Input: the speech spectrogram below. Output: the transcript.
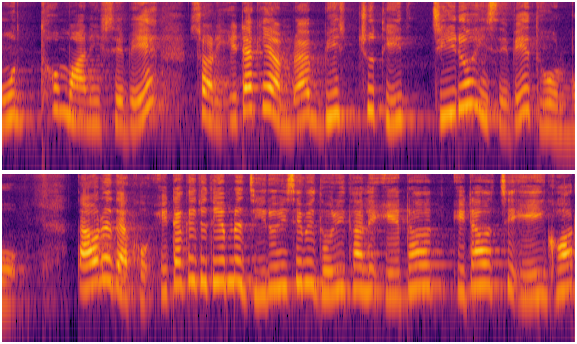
মধ্যমান হিসেবে সরি এটাকে আমরা বিচ্যুতির জিরো হিসেবে ধরবো। তাহলে দেখো, এটাকে যদি আমরা জিরো হিসেবে ধরি, তাহলে এটা এটা হচ্ছে এই ঘর।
